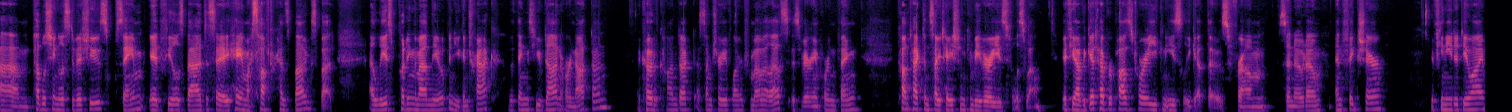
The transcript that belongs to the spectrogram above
Um, publishing a list of issues, same. It feels bad to say, hey, my software has bugs, but at least putting them out in the open, you can track the things you've done or not done. A code of conduct, as I'm sure you've learned from OLS, is a very important thing. Contact and citation can be very useful as well. If you have a GitHub repository, you can easily get those from Zenodo and Figshare if you need a DOI.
